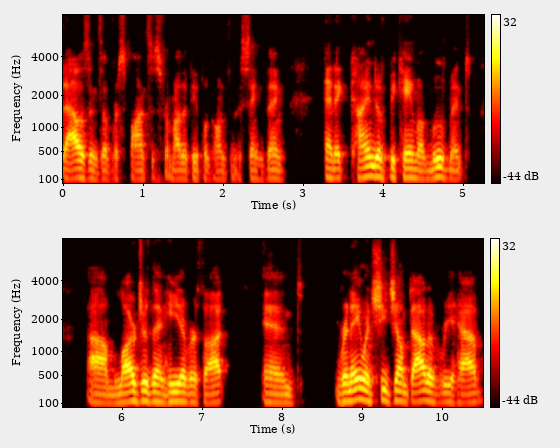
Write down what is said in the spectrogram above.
thousands of responses from other people going through the same thing. And it kind of became a movement um, larger than he ever thought. And Renee, when she jumped out of rehab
